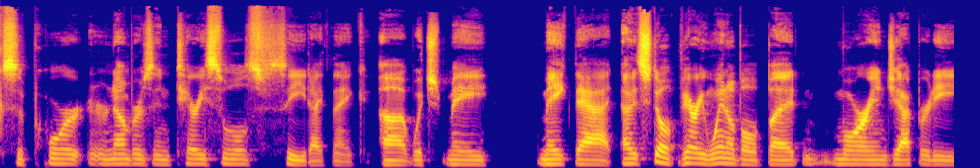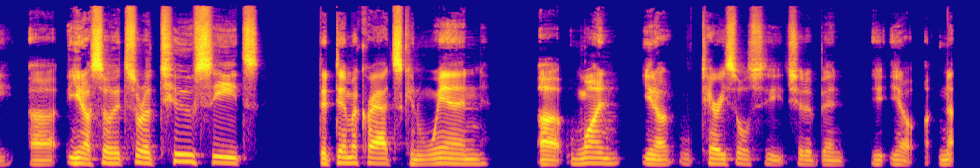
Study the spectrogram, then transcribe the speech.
support or numbers in Terry Sewell's seat, I think, uh, which may make that uh, it's still very winnable, but more in jeopardy. Uh, you know, so it's sort of two seats that Democrats can win. Uh, one you know, Terry Sewell's seat should have been, you know,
